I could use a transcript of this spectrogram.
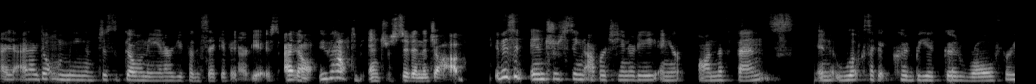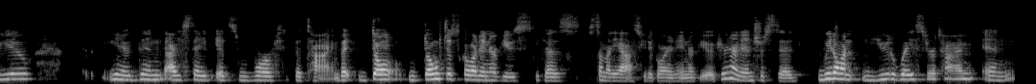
I, I don't mean just go on the interview for the sake of interviews. I don't. You have to be interested in the job. If it's an interesting opportunity and you're on the fence and it looks like it could be a good role for you, you know then i say it's worth the time. But don't don't just go on interviews because somebody asked you to go on an interview. If you're not interested we don't want you to waste your time and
